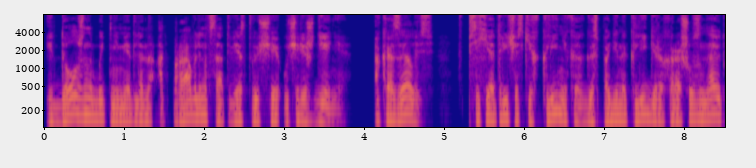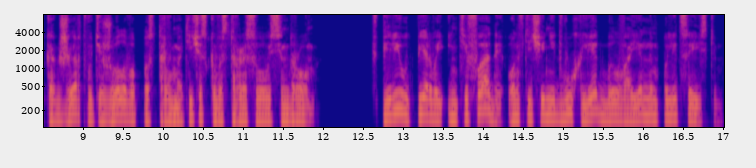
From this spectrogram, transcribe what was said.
и должен быть немедленно отправлен в соответствующее учреждение. Оказалось, в психиатрических клиниках господина Клигера хорошо знают как жертву тяжелого посттравматического стрессового синдрома. В период первой интифады он в течение двух лет был военным полицейским,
